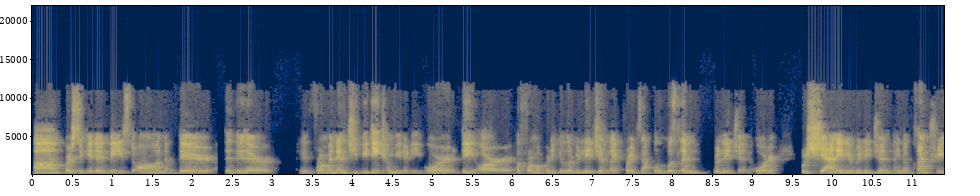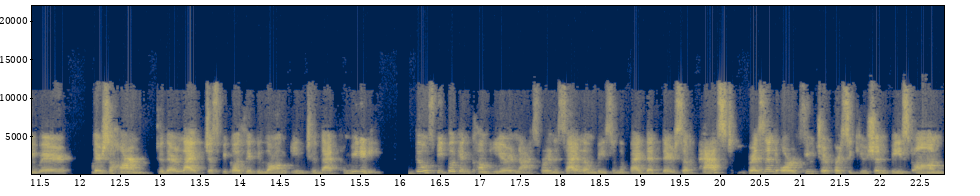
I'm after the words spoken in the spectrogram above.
um, persecuted based on their their Eh, from an LGBT community or they are from a particular religion, like, for example, Muslim religion or Christianity religion in a country where there's a harm to their life just because they belong into that community. Those people can come here and ask for an asylum based on the fact that there's a past, present, or future persecution based on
